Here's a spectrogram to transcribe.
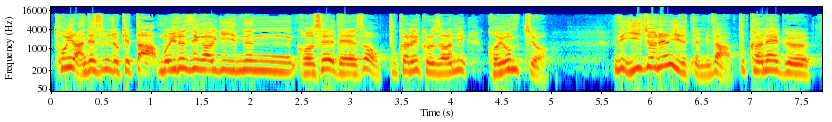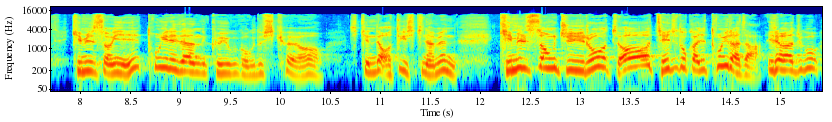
통일 안 됐으면 좋겠다 뭐 이런 생각이 있는 것에 대해서 북한에 그런 사람이 거의 없죠. 근데 이전에는 이랬답니다. 북한의 그 김일성이 통일에 대한 교육을 거기도 시켜요. 시키는데 어떻게 시키냐면 김일성주의로 저 제주도까지 통일하자. 이래가지고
